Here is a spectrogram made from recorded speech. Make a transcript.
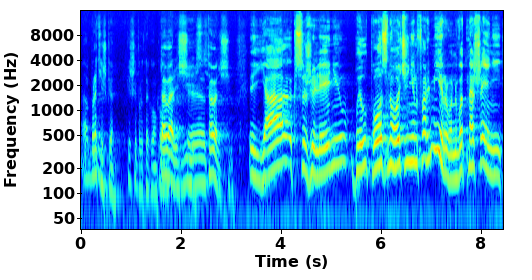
А, Братишка, пиши протокол. Товарищ, э, Есть. товарищи, я, к сожалению, был поздно очень информирован в отношении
